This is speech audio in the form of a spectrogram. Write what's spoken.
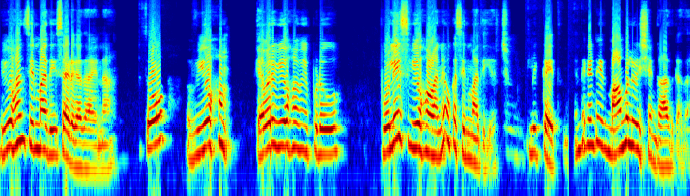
వ్యూహం సినిమా తీశాడు కదా ఆయన. సో వ్యూహం ఎవరి వ్యూహం ఇప్పుడు? పోలీస్ వ్యూహం అని ఒక సినిమా తీయచ్చు. క్లిక్ అవుతుంది. ఎందుకంటే ఇది మామూలు విషయం కాదు కదా.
